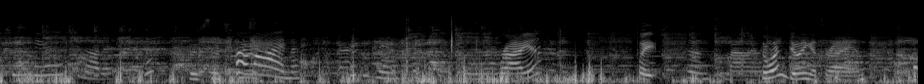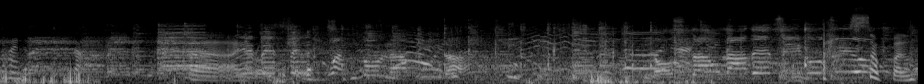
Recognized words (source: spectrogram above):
it. So Come on! What's his name? Ryan? Wait. The one doing it's Ryan. Behind him. Uh, I never really so fun.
